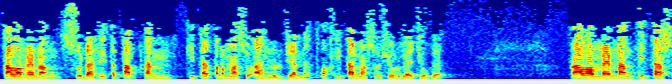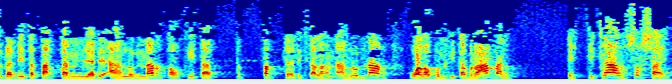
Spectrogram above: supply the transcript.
Kalau memang sudah ditetapkan kita termasuk ahlul jannah, toh kita masuk surga juga. Kalau memang kita sudah ditetapkan menjadi ahlul nar, toh kita tetap dari kalangan ahlul nar. Walaupun kita beramal. Itikal, selesai.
